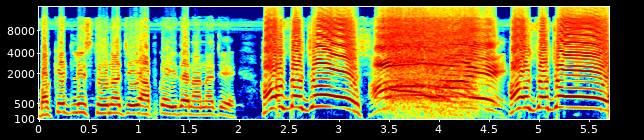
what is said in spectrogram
बकेट लिस्ट होना चाहिए आपका इधर आना चाहिए how's the josh how's the josh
